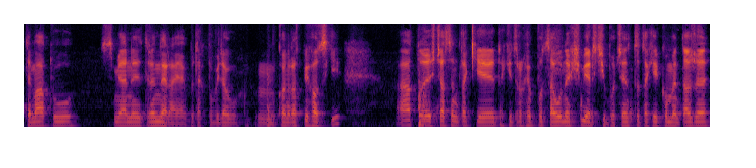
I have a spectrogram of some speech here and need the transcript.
tematu zmiany trenera, jakby tak powiedział mm, Konrad Piechocki, a to jest czasem takie, taki trochę pocałunek śmierci, bo często takie komentarze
